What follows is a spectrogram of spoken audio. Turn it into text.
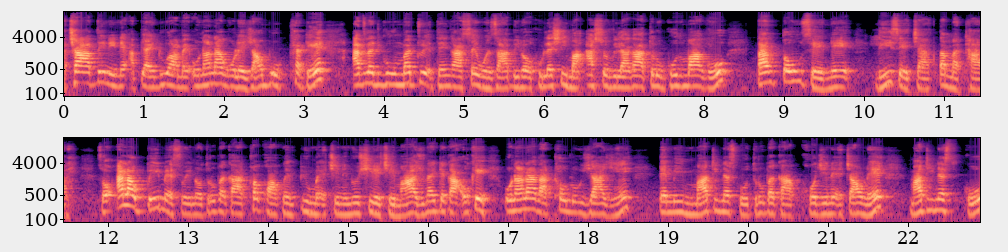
အခြားအသင်းတွေနဲ့အပြိုင်တူရမယ်။ Onana ကိုလည်းရောင်းဖို့ခက်တယ်။ Atletico Madrid အသင်းကစိတ်ဝင်စားပြီးတော့အခုလက်ရှိမှာ Aston Villa ကသူတို့ဂိုးသမားကိုတန်း30နဲ့ 40ကြာသတ်မှတ်ထားတယ်။ဆိုတော့အဲ့လောက်ပေးမယ်ဆိုရင်တော့သူတို့ဘက်ကထွက်ခွာခွင့်ပြုမယ်အခြေအနေမျိုးရှိတဲ့အချိန်မှာ United က okay Onana သာထုတ်လို့ရရင် Emi Martinez ကိုသူတို့ဘက်ကခေါ်ခြင်းတဲ့အကြောင်းနဲ့ Martinez ကို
